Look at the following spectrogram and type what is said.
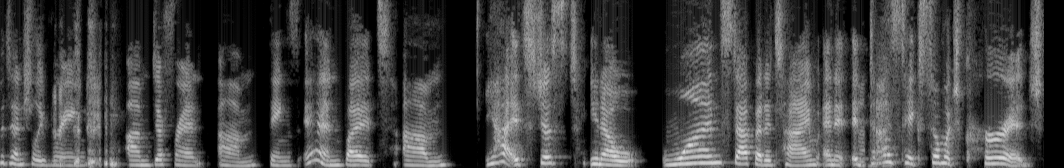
potentially bring um, different um, things in. But um, yeah it's just you know one step at a time. And it, it mm-hmm. does take so much courage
